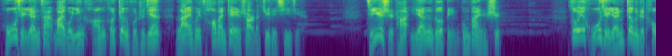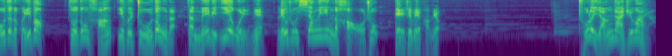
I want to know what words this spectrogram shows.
胡雪岩在外国银行和政府之间来回操办这事儿的具体细节。即使他严格秉公办事，作为胡雪岩政治投资的回报，左宗棠也会主动的在每笔业务里面留出相应的好处给这位朋友。除了洋债之外啊，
